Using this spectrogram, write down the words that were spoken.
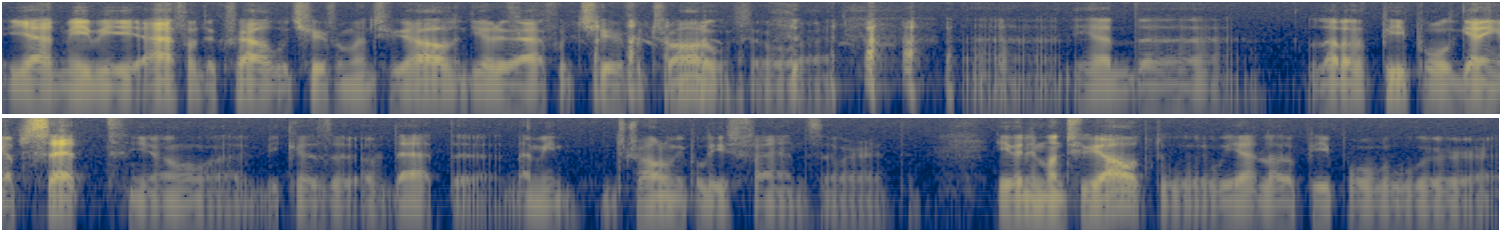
you had maybe half of the crowd would cheer for Montreal, and the other half would cheer for Toronto. So uh, uh, you had uh, a lot of people getting upset, you know, uh, because of, of that. Uh, I mean, Toronto Maple Leafs fans, or even in Montreal, too, we had a lot of people who were uh,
